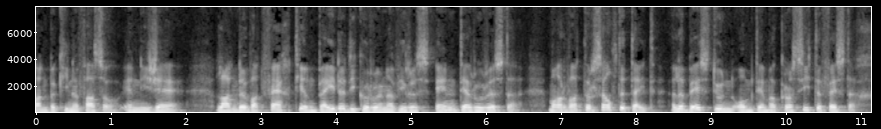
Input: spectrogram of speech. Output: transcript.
van Burkina Faso en Niger lande wat veg teen beide die koronavirus en terroriste, maar wat terselfdertyd hulle bes doen om demokrasie te vestig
